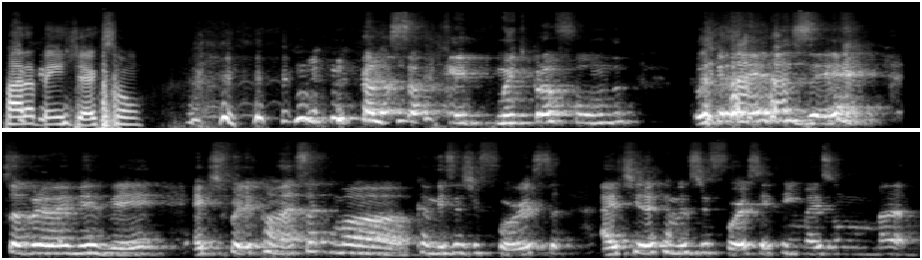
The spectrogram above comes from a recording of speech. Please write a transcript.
Parabéns, Jackson. Pelo clipe muito profundo. O que eu queria dizer sobre o MV é que, tipo, ele começa com uma camisa de força, aí tira a camisa de força e tem mais uma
